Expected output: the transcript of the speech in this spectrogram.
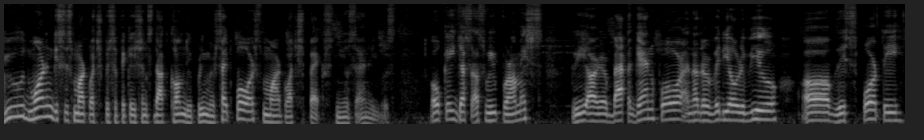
Good morning, this is smartwatchspecifications.com, the premier site for smartwatch specs, news, and reviews. Okay, just as we promised, we are back again for another video review of this sporty,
